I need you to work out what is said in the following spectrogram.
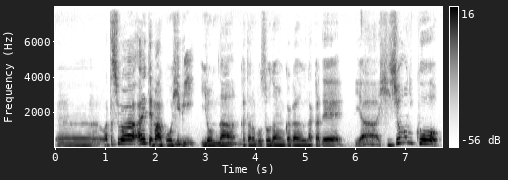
うーん私はあえてまあこう日々いろんな方のご相談を伺う中で、いやー非常にこ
